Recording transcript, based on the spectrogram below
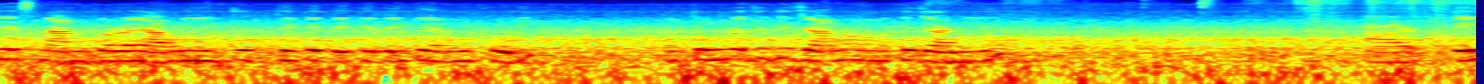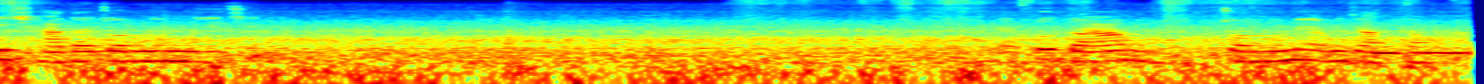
দিয়ে স্নান করায়, আমি ইউটিউব থেকে দেখে দেখে আমি করি। তোমরা যদি জানো, আমাকে জানিও। আর এই সাদা চন্দন নিয়েছি। এত দাম, চন্দনে আমি জানতাম না।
